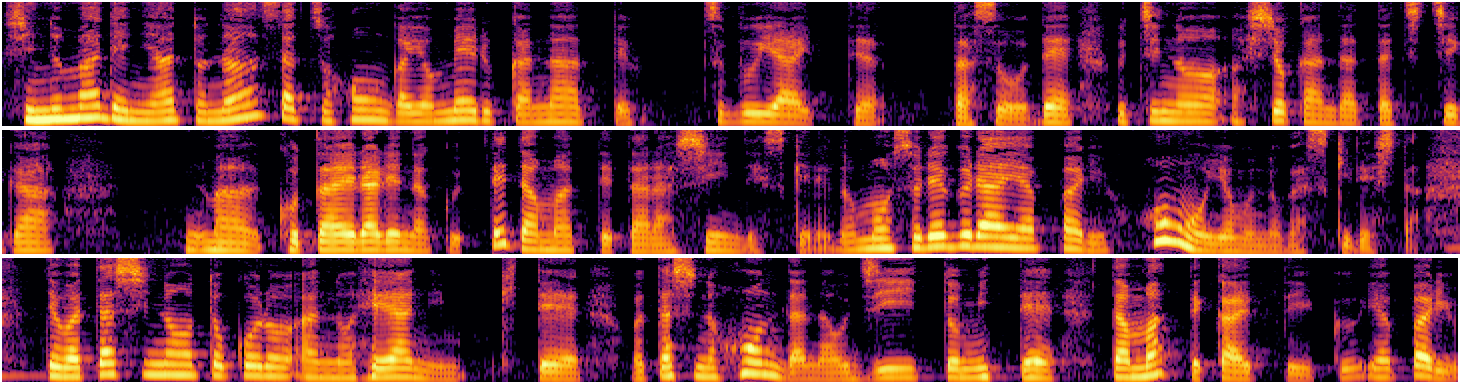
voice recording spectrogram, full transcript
死ぬまでにあと何冊本が読めるかなってつぶやいてたそうでうちの秘書官だった父がまあ、答えられなくって黙ってたらしいんですけれどもそれぐらいやっぱり本を読むのが好きでした。で私のところあの部屋に来て私の本棚をじっと見て黙って帰っていく。やっぱり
